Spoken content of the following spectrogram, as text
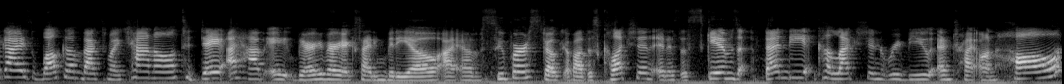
Hi guys, welcome back to my channel. Today I have a very, very exciting video. I am super stoked about this collection. It is a Skims Fendi collection review and try on haul.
